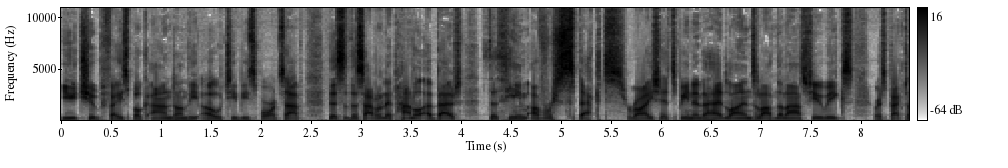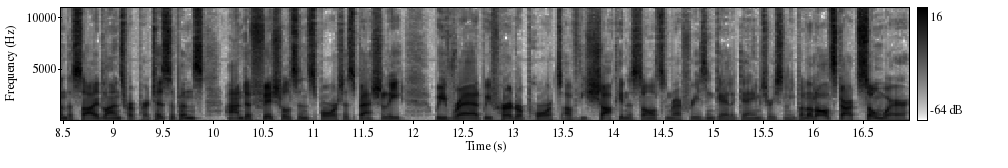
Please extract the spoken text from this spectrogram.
YouTube, Facebook, and on the OTB Sports app. This is the Saturday panel about the theme of respect, right? It's been in the headlines a lot in the last few weeks. Respect on the sidelines for participants and officials in sport, especially. We've read, we've heard reports of the shocking assaults on referees in Gaelic games recently, but it all starts somewhere,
